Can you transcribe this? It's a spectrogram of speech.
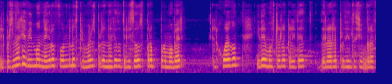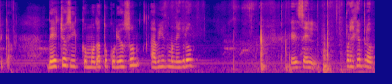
El personaje Abismo Negro fue uno de los primeros personajes utilizados para promover el juego y demostrar la calidad de la representación gráfica. De hecho, sí, como dato curioso, Abismo Negro es el, por ejemplo,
